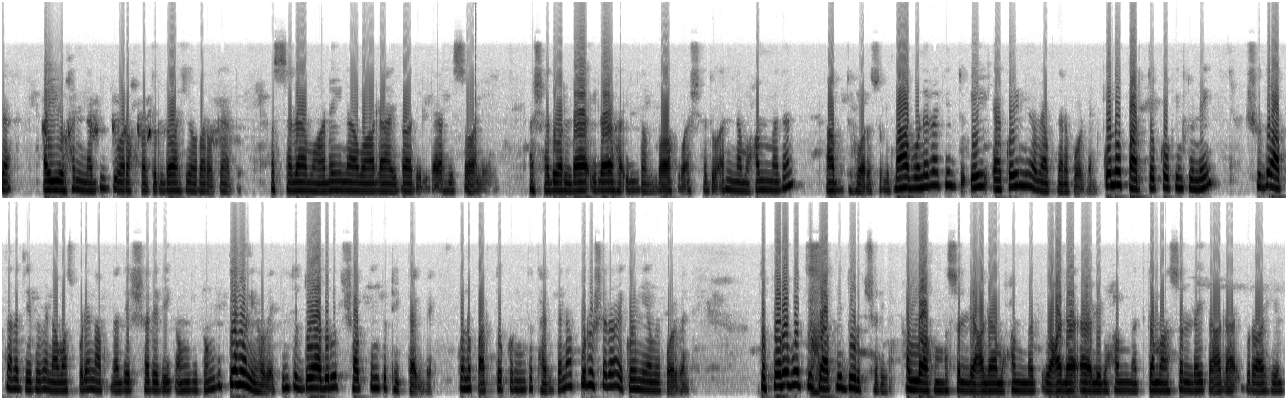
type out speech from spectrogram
أيها النبي ورحمة الله وبركاته السلام علينا وعلى عباد الله الصالحين أشهد أن لا إله إلا الله وأشهد أن محمدا আব্দু রসুল মা বোনেরা কিন্তু এই একই নিয়মে আপনারা পড়বেন কোনো পার্থক্য কিন্তু নেই শুধু আপনারা যেভাবে নামাজ পড়েন, আপনাদের শারীরিক অঙ্গি ভঙ্গি তেমনই হবে। কিন্তু দোয়া, দরুদ সব কিন্তু ঠিক থাকবে। কোনো পার্থক্য কিন্তু থাকবে না, পুরুষেরাও একই নিয়মে পড়বেন। তো পরবর্তীতে আপনি দূর ছড়ি আল্লাহ সাল্লি আলা মোহাম্মদ ওয়া আলা আলি মুহাম্মদ কামা সাল্লাই আলা ইব্রাহিম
